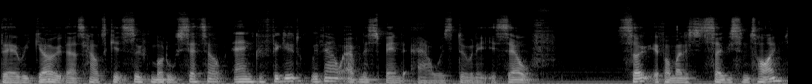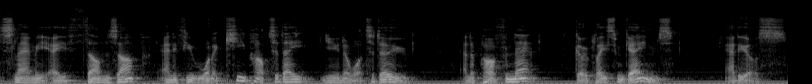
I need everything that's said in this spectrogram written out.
There we go, that's how to get Supermodel set up and configured without having to spend hours doing it yourself. So if I managed to save you some time, slam me a thumbs up, and if you want to keep up to date, you know what to do. And apart from that, go play some games. Adios.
